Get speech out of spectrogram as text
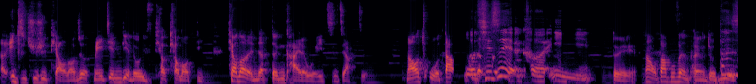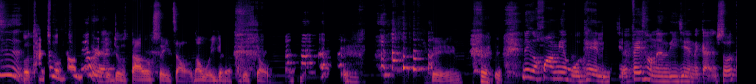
呃，一直继续跳，然后就每间店都一直跳跳到底，跳到人家灯开了为止，这样子。然后我大我其实也可以，对，那我大部分朋友就但是都谈就到就没有人就是大家都睡着，然后我一个人就跳舞。对，那个画面我可以理解，非常能理解你的感受，但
